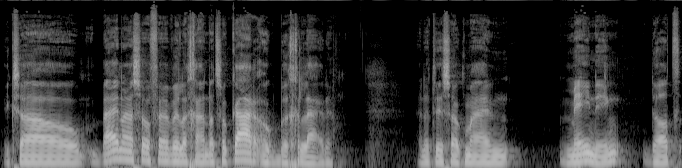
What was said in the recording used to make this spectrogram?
Ik zou bijna zover willen gaan dat ze elkaar ook begeleiden. En het is ook mijn mening dat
